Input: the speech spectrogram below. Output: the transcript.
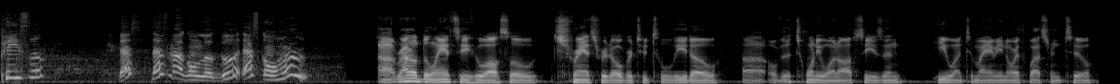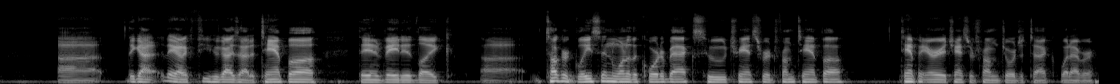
Pizza? That's that's not gonna look good. That's gonna hurt. Uh, Ronald Delancey, who also transferred over to Toledo uh, over the 21 offseason. He went to Miami Northwestern too. Uh, they got they got a few guys out of Tampa. They invaded like uh, Tucker Gleason, one of the quarterbacks who transferred from Tampa, Tampa area, transferred from Georgia Tech, whatever.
